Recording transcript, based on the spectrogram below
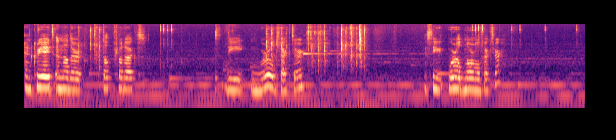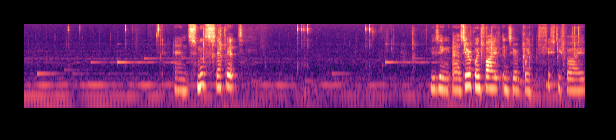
And create another dot product. The world vector. It's the world normal vector. And smooth step it using uh, 0.5 and 0.55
